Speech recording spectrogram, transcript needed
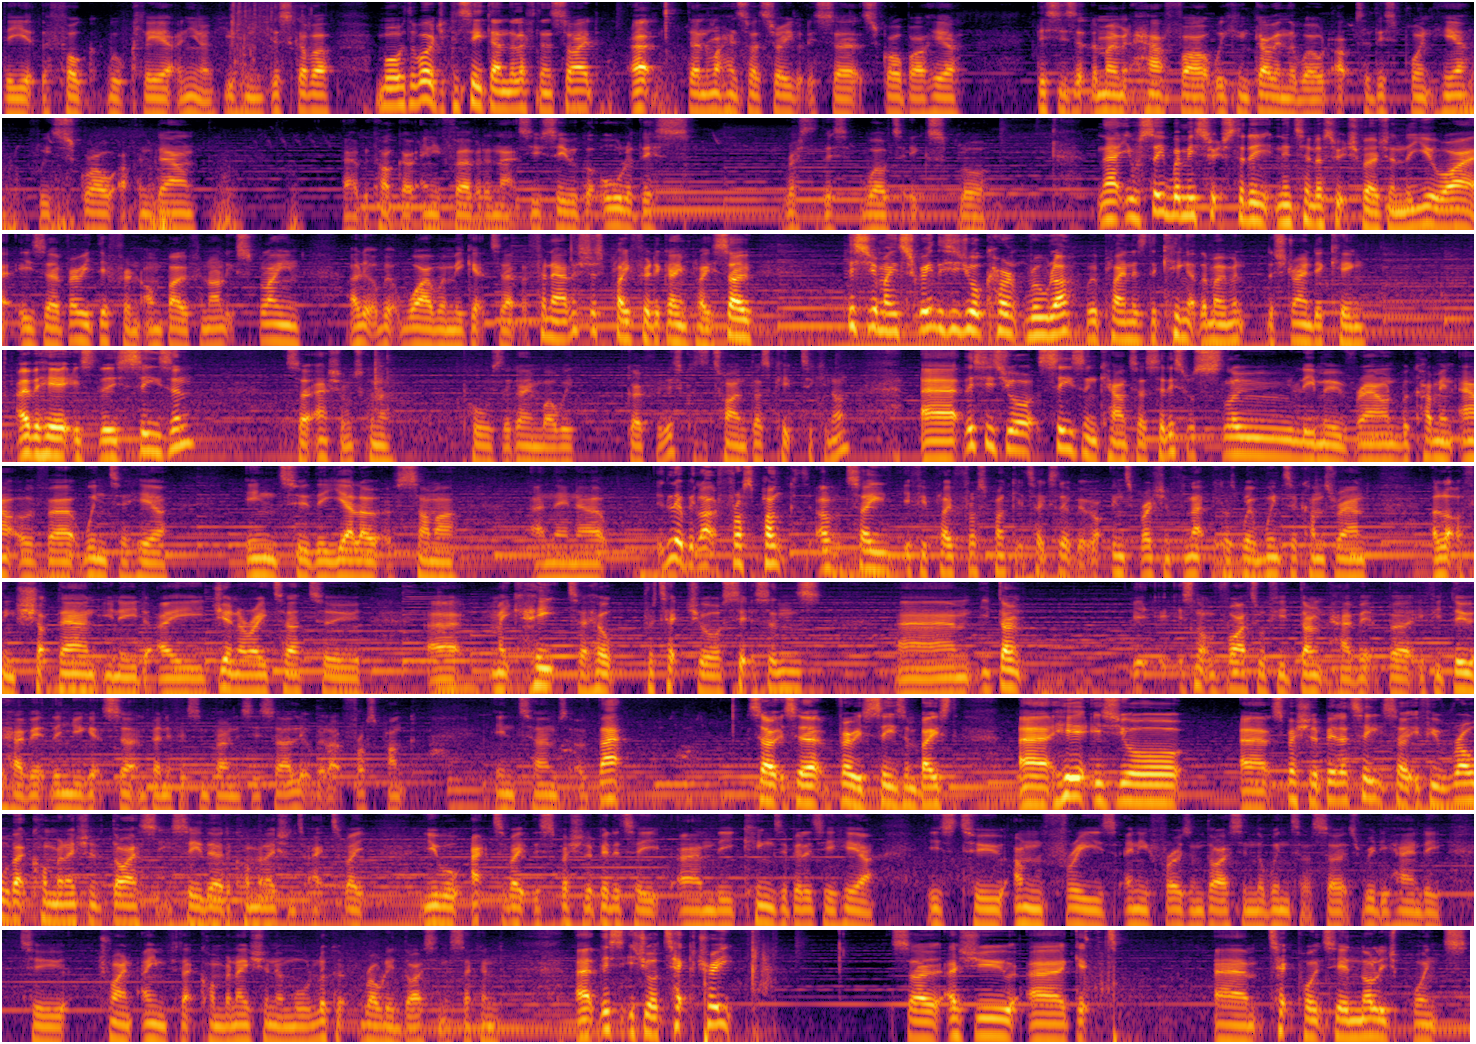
the the fog will clear and you know you can discover more of the world. You can see down the left hand side uh, down the right hand side sorry you've got this uh, scroll bar here. This is at the moment how far we can go in the world up to this point here. If we scroll up and down uh, we can't go any further than that. So you see we've got all of this rest of this world to explore. Now you'll see when we switch to the Nintendo Switch version the UI is uh, very different on both and I'll explain a little bit why when we get to that. But for now, let's just play through the gameplay. So, this is your main screen. This is your current ruler. We're playing as the king at the moment, the Stranded King. Over here is the season. So, actually, I'm just going to pause the game while we go through this because the time does keep ticking on. Uh, this is your season counter. So, this will slowly move round. We're coming out of uh, winter here into the yellow of summer. And then uh, a little bit like Frostpunk. I would say if you play Frostpunk, it takes a little bit of inspiration from that because when winter comes around, a lot of things shut down. You need a generator to uh, make heat to help protect your citizens. Um, you don't. It, it's not vital if you don't have it, but if you do have it, then you get certain benefits and bonuses. So a little bit like Frostpunk in terms of that. So it's a very season based. Uh, here is your uh, special ability. So if you roll that combination of dice that you see there, the combination to activate, you will activate this special ability. And the king's ability here is to unfreeze any frozen dice in the winter. So it's really handy to try and aim for that combination. And we'll look at rolling dice in a second. Uh, this is your tech tree. So as you uh, get um, tech points here, knowledge points,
